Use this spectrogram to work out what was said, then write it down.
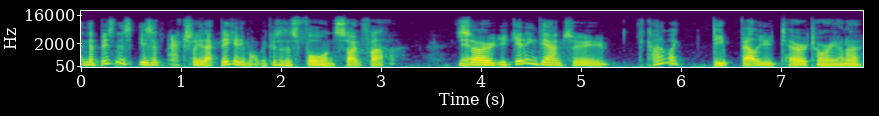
and the business isn't actually that big anymore because it has fallen so far. Yeah. So you're getting down to kind of like deep value territory on a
